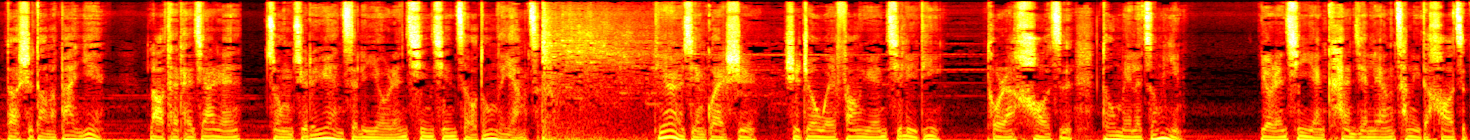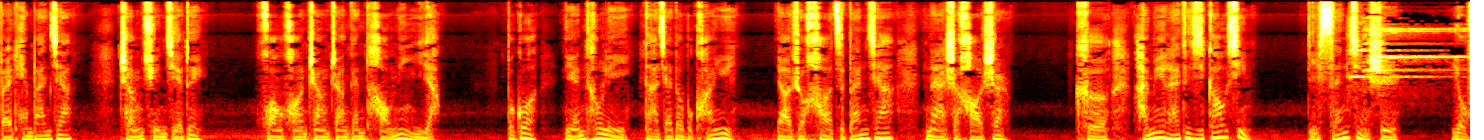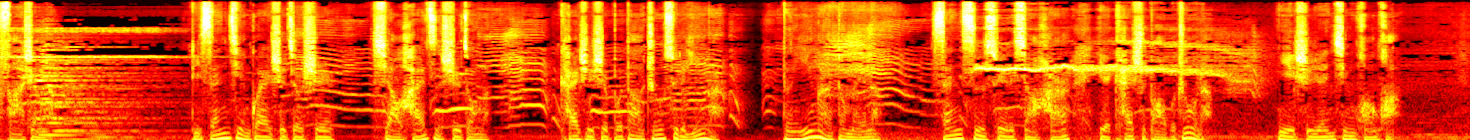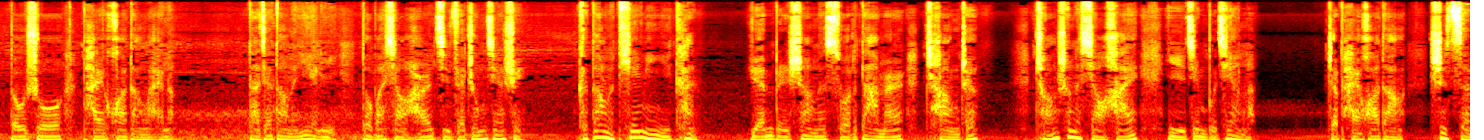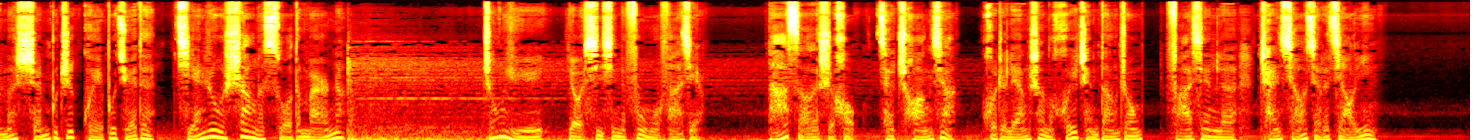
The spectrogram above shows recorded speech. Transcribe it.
倒是到了半夜，老太太家人总觉得院子里有人轻轻走动的样子。第二件怪事是周围方圆几里地，突然耗子都没了踪影，有人亲眼看见粮仓里的耗子白天搬家，成群结队，慌慌张张跟逃命一样。不过年头里大家都不宽裕，要说耗子搬家那是好事儿，可还没来得及高兴，第三件事又发生了。第三件怪事就是小孩子失踪了。开始是不到周岁的婴儿，等婴儿都没了，三四岁的小孩也开始保不住了，一时人心惶惶。都说拍花党来了，大家到了夜里都把小孩挤在中间睡。可到了天明一看，原本上了锁的大门敞着，床上的小孩已经不见了。这拍花党是怎么神不知鬼不觉的潜入上了锁的门呢？终于有细心的父母发现，打扫的时候在床下或者梁上的灰尘当中发现了缠小脚的脚印。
